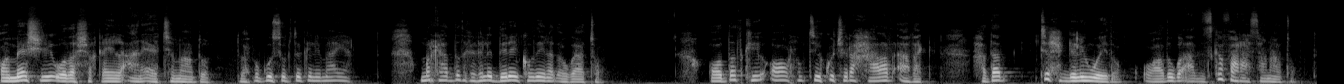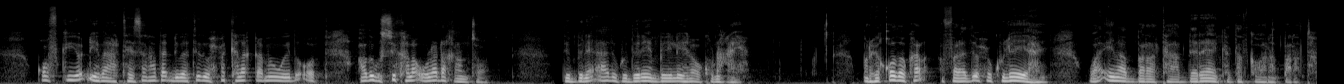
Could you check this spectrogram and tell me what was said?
oo meeshii wada shaqayn la'aan ay timaado waxba kuu suurtogeli maayaan. Markaa dadka kale dareenkooda inaad ogaato oo dadkii oo runtii ku jira xaalad adag haddaad tixgelin weydo oo adigu aada iska faraxsanaato qofkiiyo dhibaataysan haddaad dhibaatadii waxba kala qaban weydo oo adigu si kale ula dhaqanto. Dee bani aadamku dareen bay leeyihiin oo ku nacayaan. Marka qodobkan afaraad wuxuu ku leeyahay waa inaad barataa dareenka dadka waa inaad barataa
